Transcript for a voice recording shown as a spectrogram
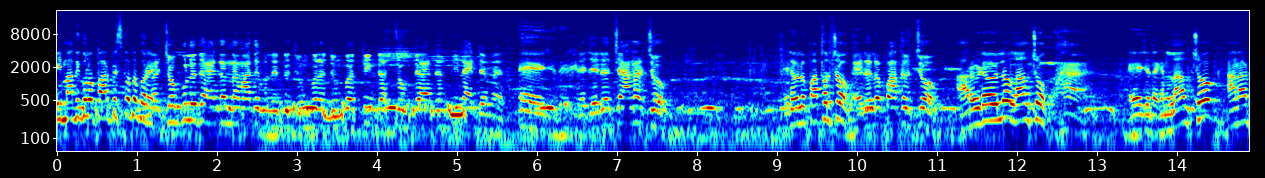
এই মাদিগুলো পার পিস কত করে? চোখগুলো দেখা দেন না মাথাগুলো একটু জুম করে জুম করে তিনটা চোখ দেখা দেন তিন আইটেমের এই যে দেখেন। এটা হচ্ছে আনার চোখ। এটা হলো পাথর চোখ। এটা হলো পাথর চোখ। আর ওইটা হইল লাল চোখ। হ্যাঁ। এই যে দেখেন লাল চোখ আনার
